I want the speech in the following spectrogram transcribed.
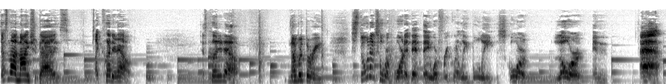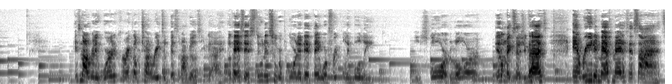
That's not nice, you guys. Like, cut it out. Just cut it out. Number three, students who reported that they were frequently bullied scored lower in ah. It's not really worded correct. I'm trying to read to the best of my ability, you guys. Okay, it says students who reported that they were frequently bullied scored lower. It don't make sense, you guys. In reading, mathematics, and science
